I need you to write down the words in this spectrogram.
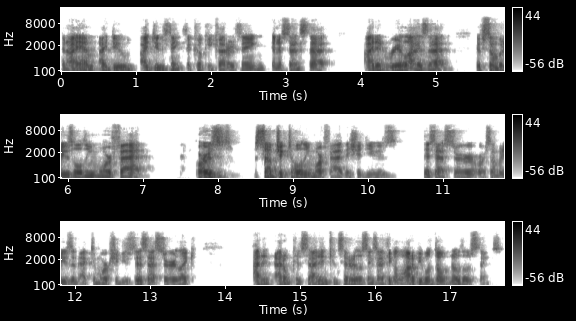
and I am. I do. I do think the cookie cutter thing, in a sense that I didn't realize that if somebody was holding more fat or is subject to holding more fat, they should use this ester, or somebody who's an ectomorph should use this ester. Like, I didn't. I don't. Cons- I didn't consider those things. I think a lot of people don't know those things.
